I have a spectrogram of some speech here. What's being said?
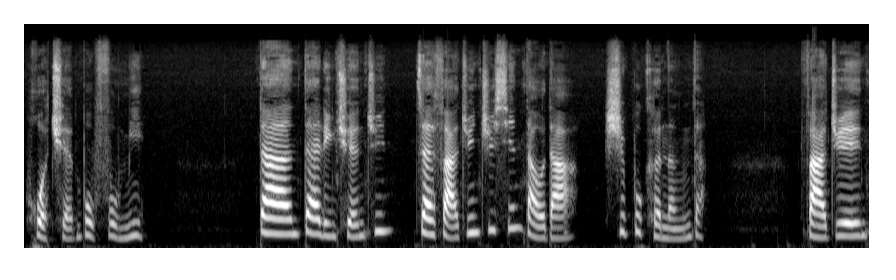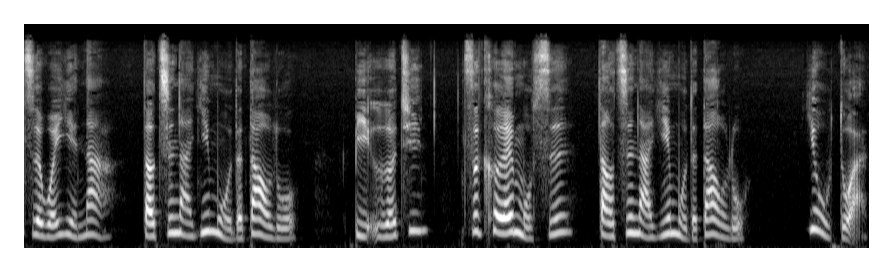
或全部覆灭。但带领全军在法军之先到达是不可能的。法军自维也纳。到兹纳伊姆的道路，比俄军自克雷姆斯到兹纳伊姆的道路又短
